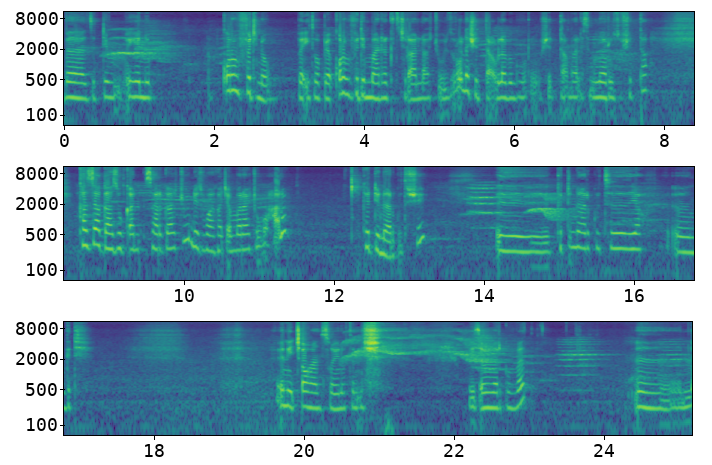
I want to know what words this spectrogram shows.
በዝድም ይሄን ቁርንፍድ ነው በኢትዮጵያ ቁርንፍድ ማድረግ ትችላላችሁ። ዞሮ ለሽታ ለምግቡ ሽታ ማለት ነው፣ ለሩዙ ሽታ። ከዛ ጋዙን ቀንስ አድርጋችሁ እንደዚህ ውሃ ከጨመራችሁ በኋላ ክድን አድርጉት። እሺ ክድን አድርጉት። ያው እንግዲህ እኔ ጨዋን ሰው ነው ትንሽ የጨመርኩበት እና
